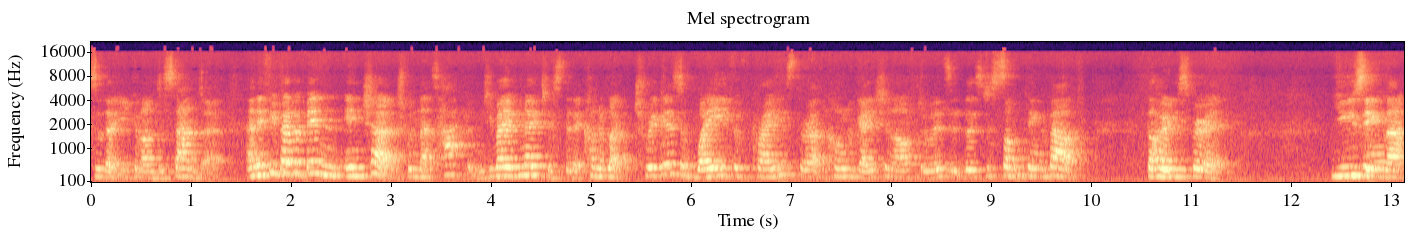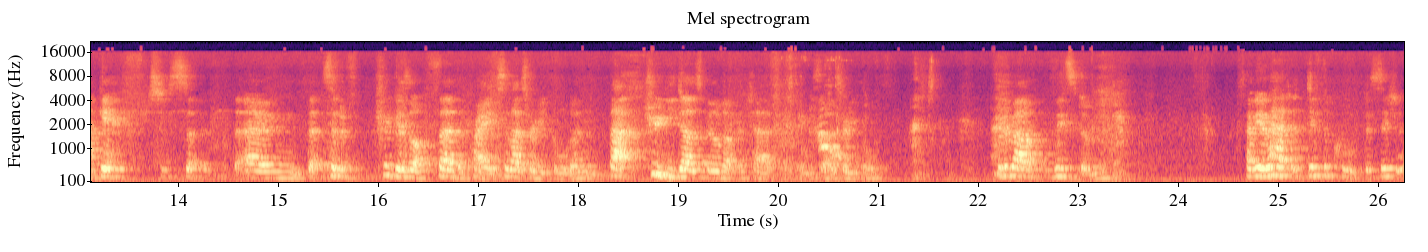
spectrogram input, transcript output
so that you can understand it. And if you've ever been in church when that's happened, you may have noticed that it kind of like triggers a wave of praise throughout the congregation afterwards. It, there's just something about the Holy Spirit using that gift um, that sort of triggers off further praise. So that's really cool, and that truly does build up the church. I think so. That's really cool. What about wisdom? Have you ever had a difficult decision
